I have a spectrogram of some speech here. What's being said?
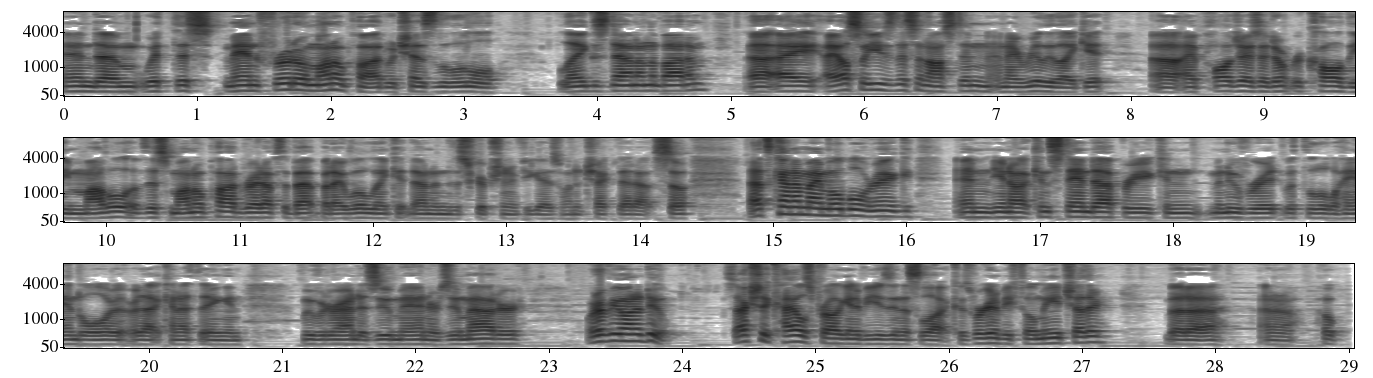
And um, with this Manfrotto monopod, which has the little legs down on the bottom, uh, I, I also use this in Austin, and I really like it. Uh, I apologize, I don't recall the model of this monopod right off the bat, but I will link it down in the description if you guys want to check that out. So that's kind of my mobile rig, and you know it can stand up or you can maneuver it with the little handle or, or that kind of thing and move it around to zoom in or zoom out or whatever you want to do. So actually Kyle's probably going to be using this a lot because we're going to be filming each other, but uh, I don't know, hope,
